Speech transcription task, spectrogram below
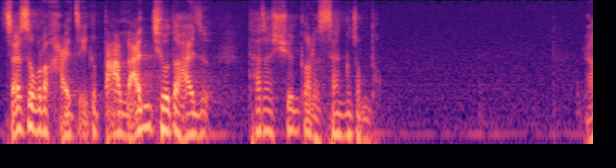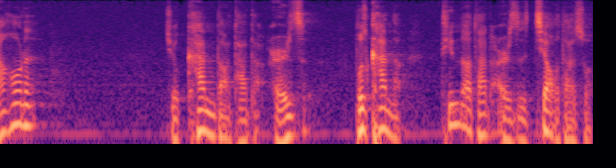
这是我的孩子；一个打篮球的孩子，他在宣告了三个钟头。然后呢，就看到他的儿子，不是看到，听到他的儿子叫他说：“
